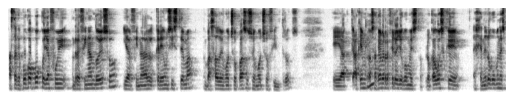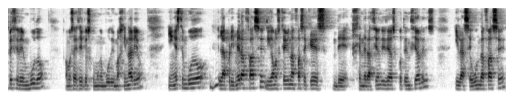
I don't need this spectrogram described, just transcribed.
hasta que poco a poco ya fui refinando eso y al final creé un sistema basado en ocho pasos o en ocho filtros. Eh, ¿a, qué, me refiero yo con esto? Lo que hago es que genero como una especie de embudo, vamos a decir que es como un embudo imaginario, y en este embudo, la primera fase, digamos que hay una fase que es de generación de ideas potenciales y la segunda fase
